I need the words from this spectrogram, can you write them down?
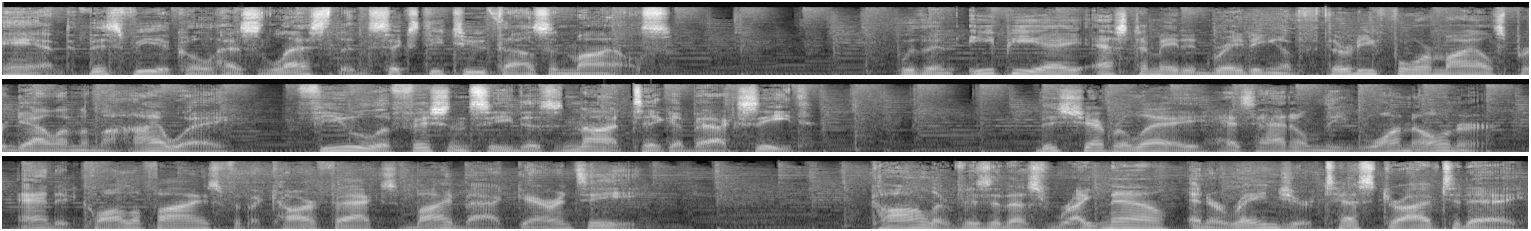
and this vehicle has less than 62,000 miles. With an EPA estimated rating of 34 miles per gallon on the highway, fuel efficiency does not take a back seat. This Chevrolet has had only one owner and it qualifies for the Carfax buyback guarantee. Call or visit us right now and arrange your test drive today.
